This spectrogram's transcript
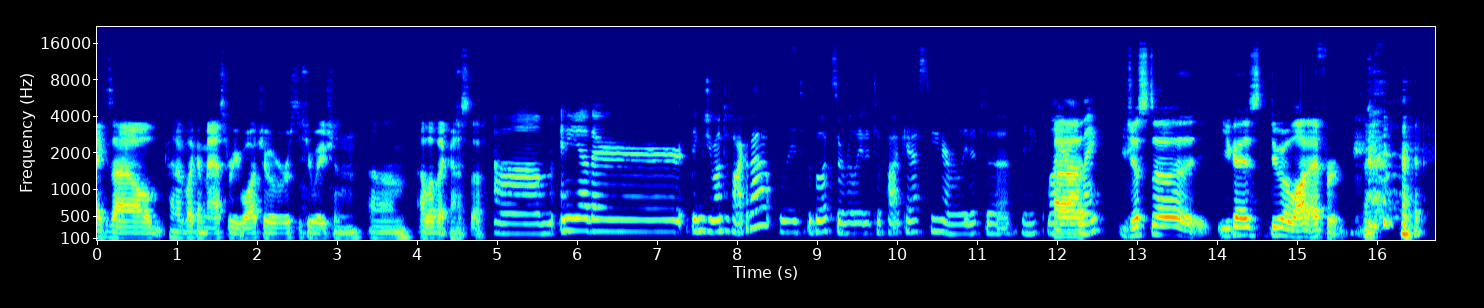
exiled kind of like a mastery watch over situation um, I love that kind of stuff um, any other things you want to talk about related to the books or related to podcasting or related to any? While you're Uh, on mic. Just uh, you guys do a lot of effort.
